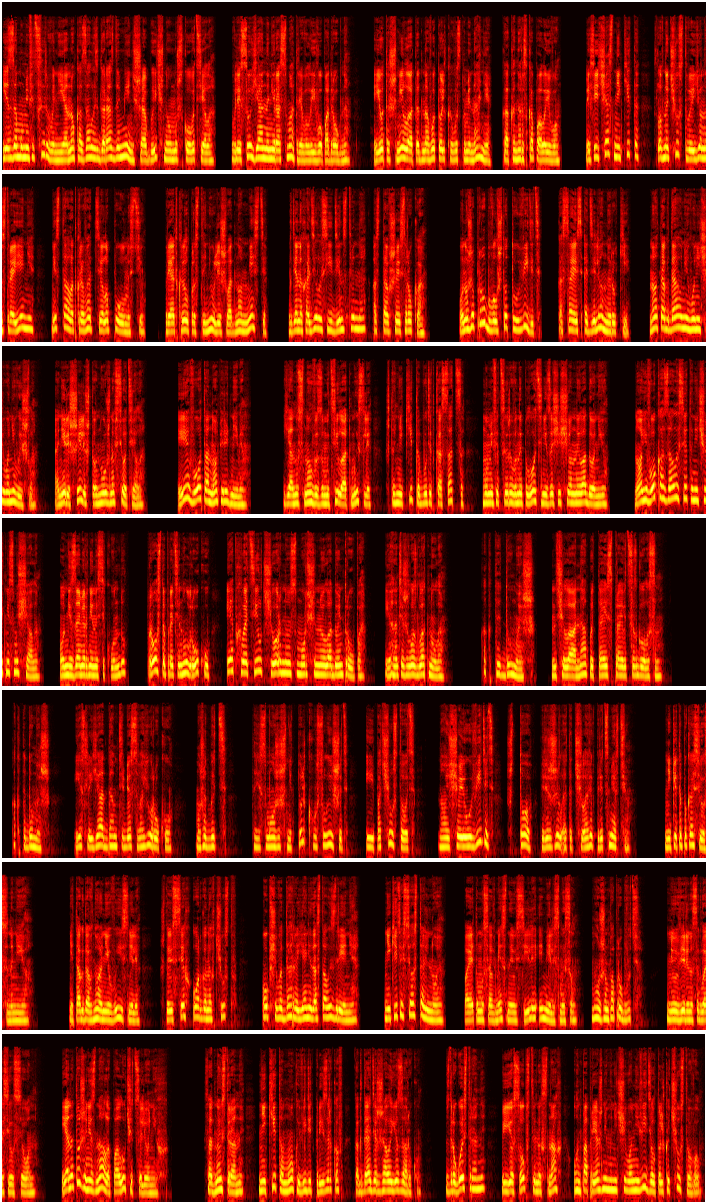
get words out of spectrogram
Из-за мумифицирования оно казалось гораздо меньше обычного мужского тела. В лесу Яна не рассматривала его подробно. Ее тошнило от одного только воспоминания, как она раскопала его. И сейчас Никита, словно чувствуя ее настроение, не стал открывать тело полностью, приоткрыл простыню лишь в одном месте, где находилась единственная оставшаяся рука. Он уже пробовал что-то увидеть, касаясь отделенной руки, но тогда у него ничего не вышло. Они решили, что нужно все тело. И вот оно перед ними. Яну снова замутила от мысли, что Никита будет касаться мумифицированной плоти, незащищенной ладонью. Но его, казалось, это ничуть не смущало. Он не замер ни на секунду, просто протянул руку и обхватил черную сморщенную ладонь трупа и она тяжело сглотнула. «Как ты думаешь?» — начала она, пытаясь справиться с голосом. «Как ты думаешь, если я отдам тебе свою руку, может быть, ты сможешь не только услышать и почувствовать, но еще и увидеть, что пережил этот человек перед смертью?» Никита покосился на нее. Не так давно они выяснили, что из всех органов чувств общего дара я не досталось зрения. Никите все остальное, поэтому совместные усилия имели смысл. «Можем попробовать», — неуверенно согласился он. Яна тоже не знала, получится ли у них. С одной стороны, Никита мог видеть призраков, когда держал ее за руку. С другой стороны, в ее собственных снах он по-прежнему ничего не видел, только чувствовал.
